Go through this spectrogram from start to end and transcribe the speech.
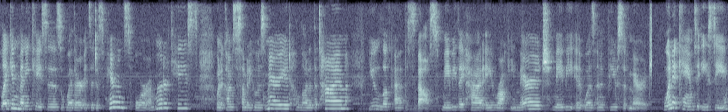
like in many cases, whether it's a disappearance or a murder case, when it comes to somebody who is married, a lot of the time, you look at the spouse. Maybe they had a rocky marriage, maybe it was an abusive marriage. When it came to EC,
